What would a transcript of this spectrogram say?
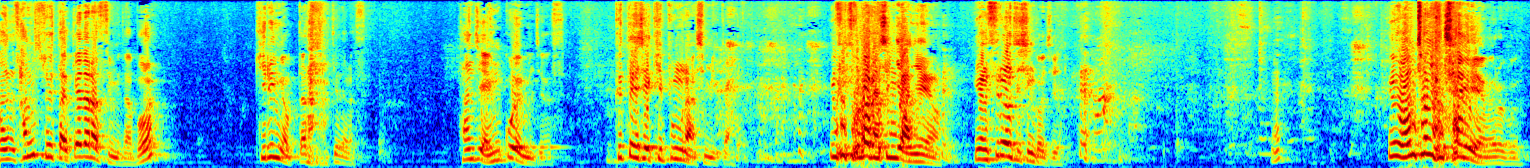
한 30초 있다 깨달았습니다. 뭘? 기름이 없다라는 걸 깨달았어요. 단지 앵꼬의 문제였어요. 그때 제 기쁨은 아십니까? 이미 돌아가신 게 아니에요. 그냥 쓰러지신 거지. 네? 이거 엄청난 차이예요, 여러분.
